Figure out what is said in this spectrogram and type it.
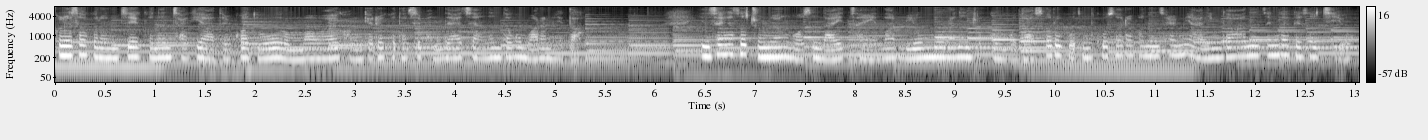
그래서 그런지 그는 자기 아들과 노을 엄마와의 관계를 그다지 반대하지 않는다고 말합니다. 인생에서 중요한 것은 나이 차이나 미혼모라는 조건보다 서로 보듬고 살아가는 삶이 아닌가 하는 생각에서지요.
